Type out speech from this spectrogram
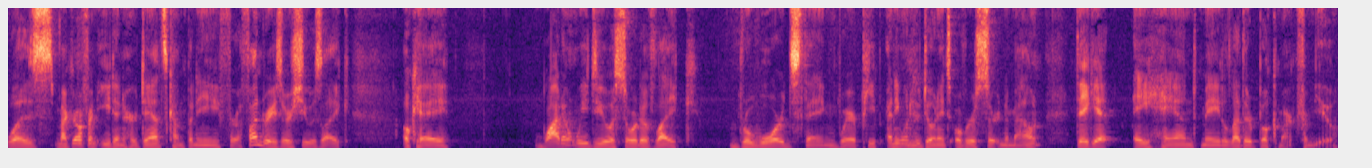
was my girlfriend Eden, her dance company for a fundraiser. She was like, "Okay, why don't we do a sort of like rewards thing where peop- anyone who donates over a certain amount they get a handmade leather bookmark from you.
